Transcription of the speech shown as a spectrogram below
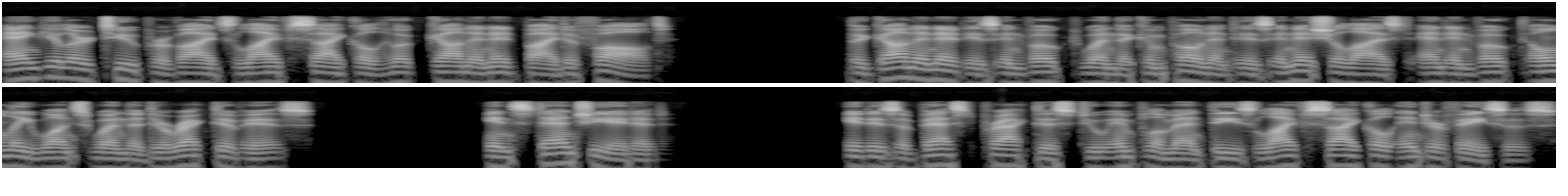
Angular 2 provides lifecycle hook ngOnInit by default. The ngOnInit is invoked when the component is initialized and invoked only once when the directive is instantiated. It is a best practice to implement these lifecycle interfaces.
